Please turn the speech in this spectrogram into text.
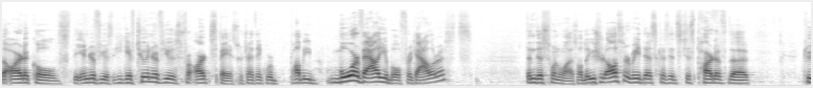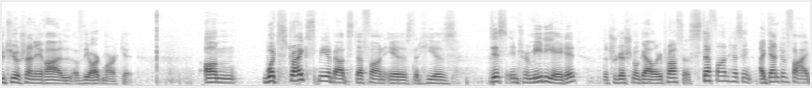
the articles, the interviews. He gave two interviews for ArtSpace, which I think were probably more valuable for gallerists than this one was. Although you should also read this because it's just part of the culture générale of the art market. Um, what strikes me about Stefan is that he has disintermediated the traditional gallery process. Stefan has identified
